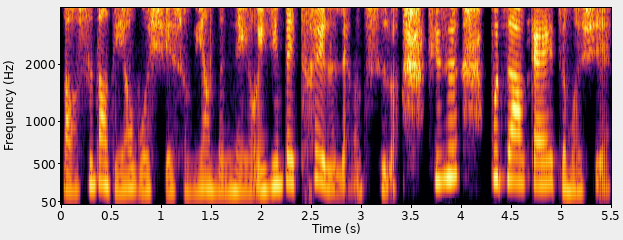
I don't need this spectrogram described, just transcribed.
老师到底要我写什么样的内容？已经被退了两次了，其实不知道该怎么写。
